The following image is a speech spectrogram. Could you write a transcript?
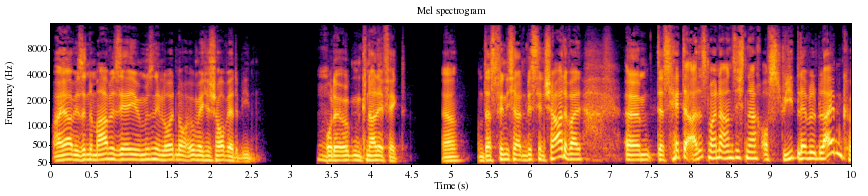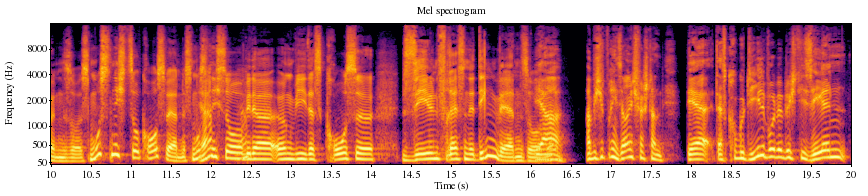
naja, wir sind eine Marvel-Serie, wir müssen den Leuten auch irgendwelche Schauwerte bieten. Hm. Oder irgendeinen Knalleffekt. Ja. Und das finde ich halt ein bisschen schade, weil ähm, das hätte alles meiner Ansicht nach auf Street-Level bleiben können. So, es muss nicht so groß werden. Es muss Ja, nicht so ja. wieder irgendwie das große seelenfressende Ding werden. So. Ja, Ne? habe ich übrigens auch nicht verstanden. Der, das Krokodil wurde durch die Seelen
